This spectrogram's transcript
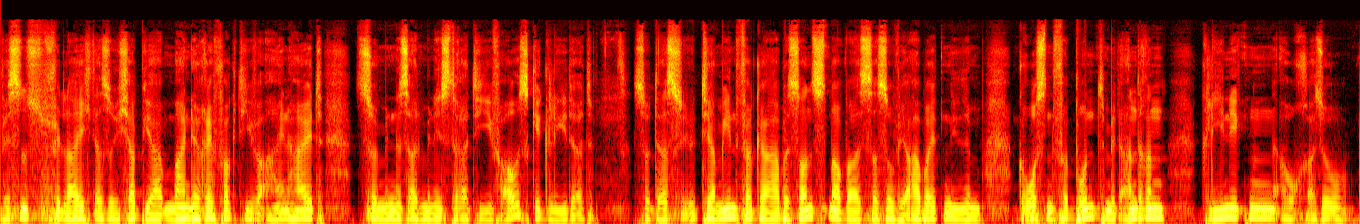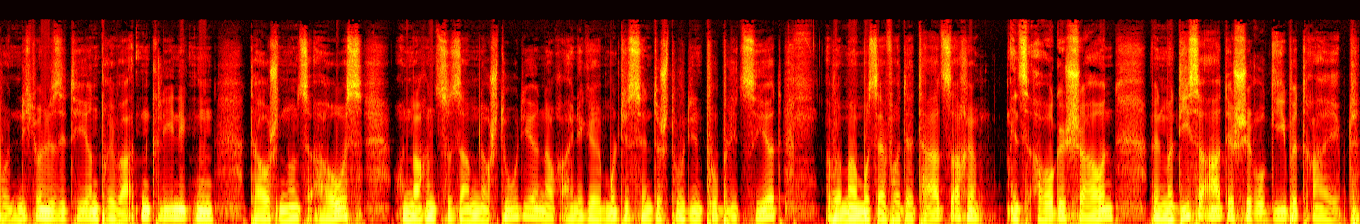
wissen es vielleicht, also ich habe ja meine refraktive Einheit zumindest administrativ ausgegliedert, so dass Terminvergabe, sonst noch was, also wir arbeiten in einem großen Verbund mit anderen Kliniken, auch also nicht universitären, privaten Kliniken, tauschen uns aus und machen zusammen noch Studien, auch einige Multicenter-Studien publiziert, aber man muss einfach der Tatsache ins Auge schauen. Wenn man diese Art der Chirurgie betreibt,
